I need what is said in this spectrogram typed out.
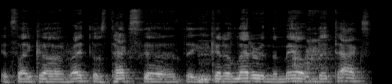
It's like uh, right those tax. Uh, the, you get a letter in the mail, the tax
